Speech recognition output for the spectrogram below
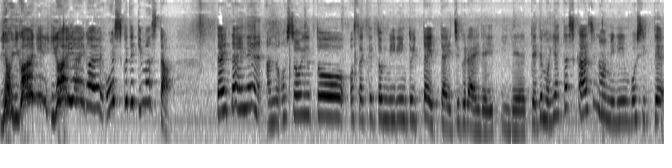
いや意外に意外や意外美味しくできました。大体ねあのお醤油とお酒とみりんと1対1対1ぐらいで入れてでもいや確かアジのみりん干しって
